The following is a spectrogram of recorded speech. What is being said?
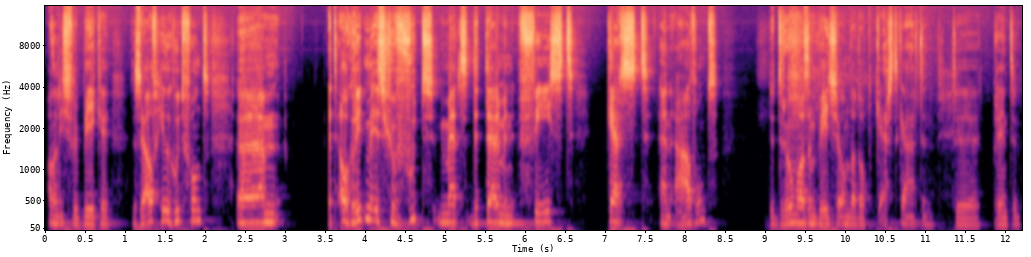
Annelies Verbeke zelf heel goed vond. Ehm, het algoritme is gevoed met de termen feest, kerst en avond. De droom was een beetje om dat op kerstkaarten te printen.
